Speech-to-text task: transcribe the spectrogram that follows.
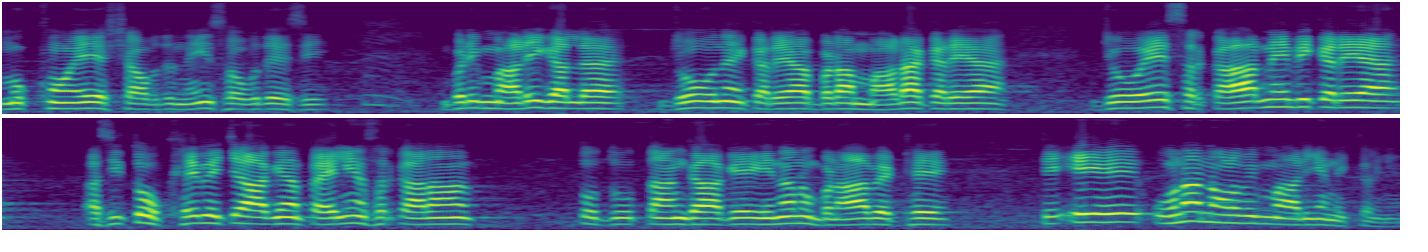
ਮੁਖੋਂ ਇਹ ਸ਼ਬਦ ਨਹੀਂ ਸੁਭਦੇ ਸੀ। ਬੜੀ ਮਾੜੀ ਗੱਲ ਹੈ। ਜੋ ਉਹਨੇ ਕਰਿਆ ਬੜਾ ਮਾੜਾ ਕਰਿਆ। ਜੋ ਇਹ ਸਰਕਾਰ ਨੇ ਵੀ ਕਰਿਆ ਅਸੀਂ ਧੋਖੇ ਵਿੱਚ ਆ ਗਏ ਹਾਂ, ਪਹਿਲੀਆਂ ਸਰਕਾਰਾਂ ਤੋਂ ਦੋ ਤੰਗ ਆ ਕੇ ਇਹਨਾਂ ਨੂੰ ਬਣਾ ਬੈਠੇ ਤੇ ਇਹ ਉਹਨਾਂ ਨਾਲ ਵੀ ਮਾੜੀਆਂ ਨਿਕਲੀਆਂ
